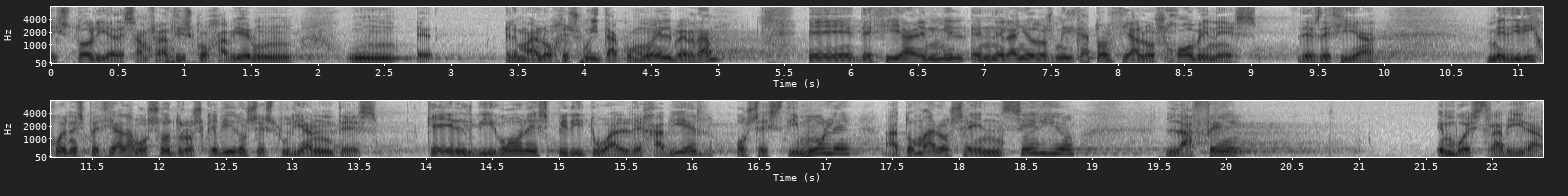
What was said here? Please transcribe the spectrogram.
historia de San Francisco Javier, un, eh, hermano jesuita como él, ¿verdad? Eh, decía en, el año 2014 a los jóvenes, les decía, me dirijo en especial a vosotros, queridos estudiantes, que el vigor espiritual de Javier os estimule a tomaros en serio la fe en vuestra vida.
